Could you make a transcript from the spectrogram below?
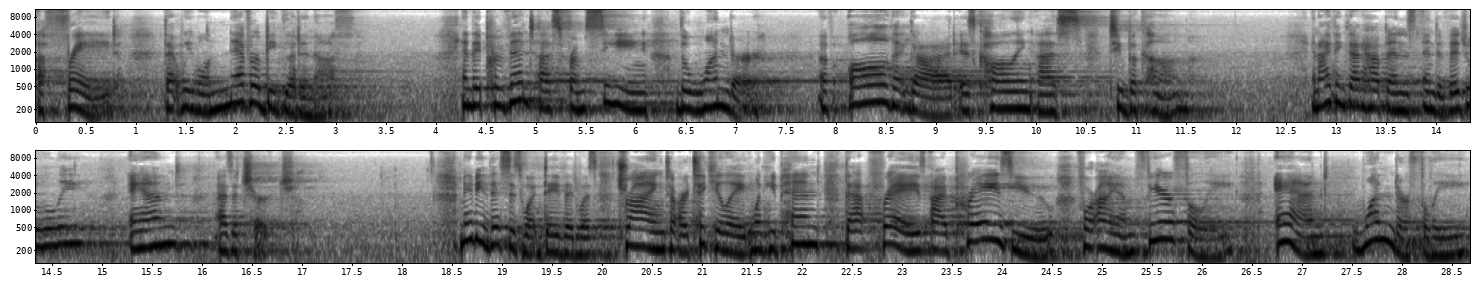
afraid that we will never be good enough. And they prevent us from seeing the wonder of all that God is calling us to become. And I think that happens individually and as a church. Maybe this is what David was trying to articulate when he penned that phrase I praise you, for I am fearfully and wonderfully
